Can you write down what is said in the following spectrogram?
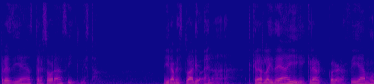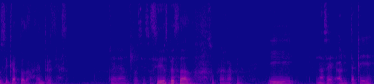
tres días, tres horas y listo. Ir a vestuario era crear la idea y crear coreografía, música, todo en tres días. Era un proceso Sí, es como pesado. súper rápido. Y no sé, ahorita que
